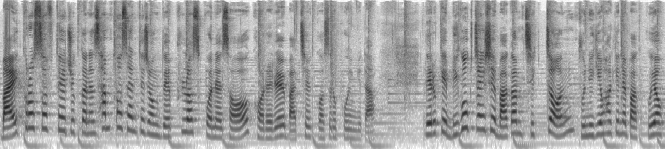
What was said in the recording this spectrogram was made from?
마이크로소프트의 주가는 3% 정도의 플러스권에서 거래를 마칠 것으로 보입니다. 네, 이렇게 미국 증시 마감 직전 분위기 확인해 봤고요.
